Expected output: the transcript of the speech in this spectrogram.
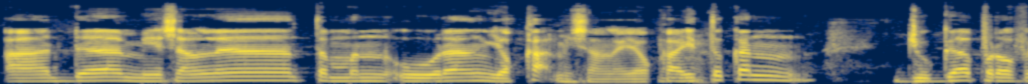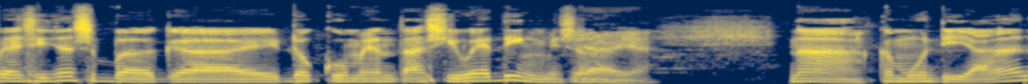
ada misalnya temen orang Yoka misalnya Yoka itu kan juga profesinya sebagai dokumentasi wedding misalnya. iya. Nah kemudian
